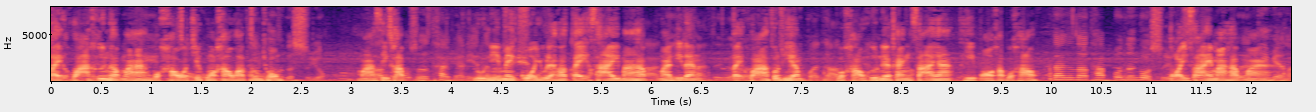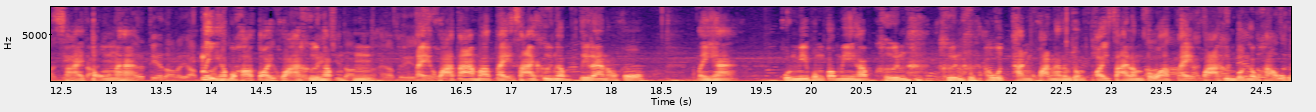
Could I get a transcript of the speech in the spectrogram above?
เตะขวาคืนครับมาหัวเข่าเช็คหัวเข่าครับท่านผู้ชมมาสิครับลูนี้ไม่กลัวอยู่แล้วครับเตะซ้ายมาครับมาดีแลนเตะขวาโซเทียมบัวขาวคืนด้วยแข้งซ้ายฮะถีบออกครับบัวขาวต่อยซ้ายมาครับมาซ้ายตรงนะฮะนี่ครับบัวขาวต่อยขวาคืนครับอืมเตะขวาตามครับเตะซ้ายคืนครับดีแลนโอ้โหนี่ฮะ คุณมีผมก็มีครับคืนคืนอาวุธทันขวัญครับท่านผู้ชมต่อยซ้ายลำตัวเตะขวาขึ้นบนครับบัวขาวโอ้โห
